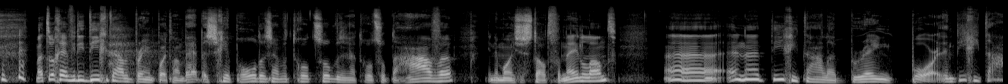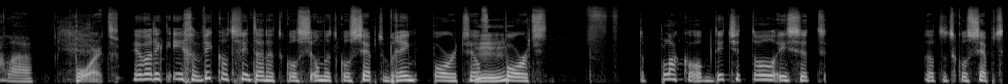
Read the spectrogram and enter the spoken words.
maar toch even die digitale brainport. Want we hebben Schiphol, daar zijn we trots op. We zijn trots op de haven in de mooiste stad van Nederland. Uh, een uh, digitale brainport, een digitale poort. Ja, wat ik ingewikkeld vind aan het om het concept brainport of mm port te plakken op digital is het dat het concept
